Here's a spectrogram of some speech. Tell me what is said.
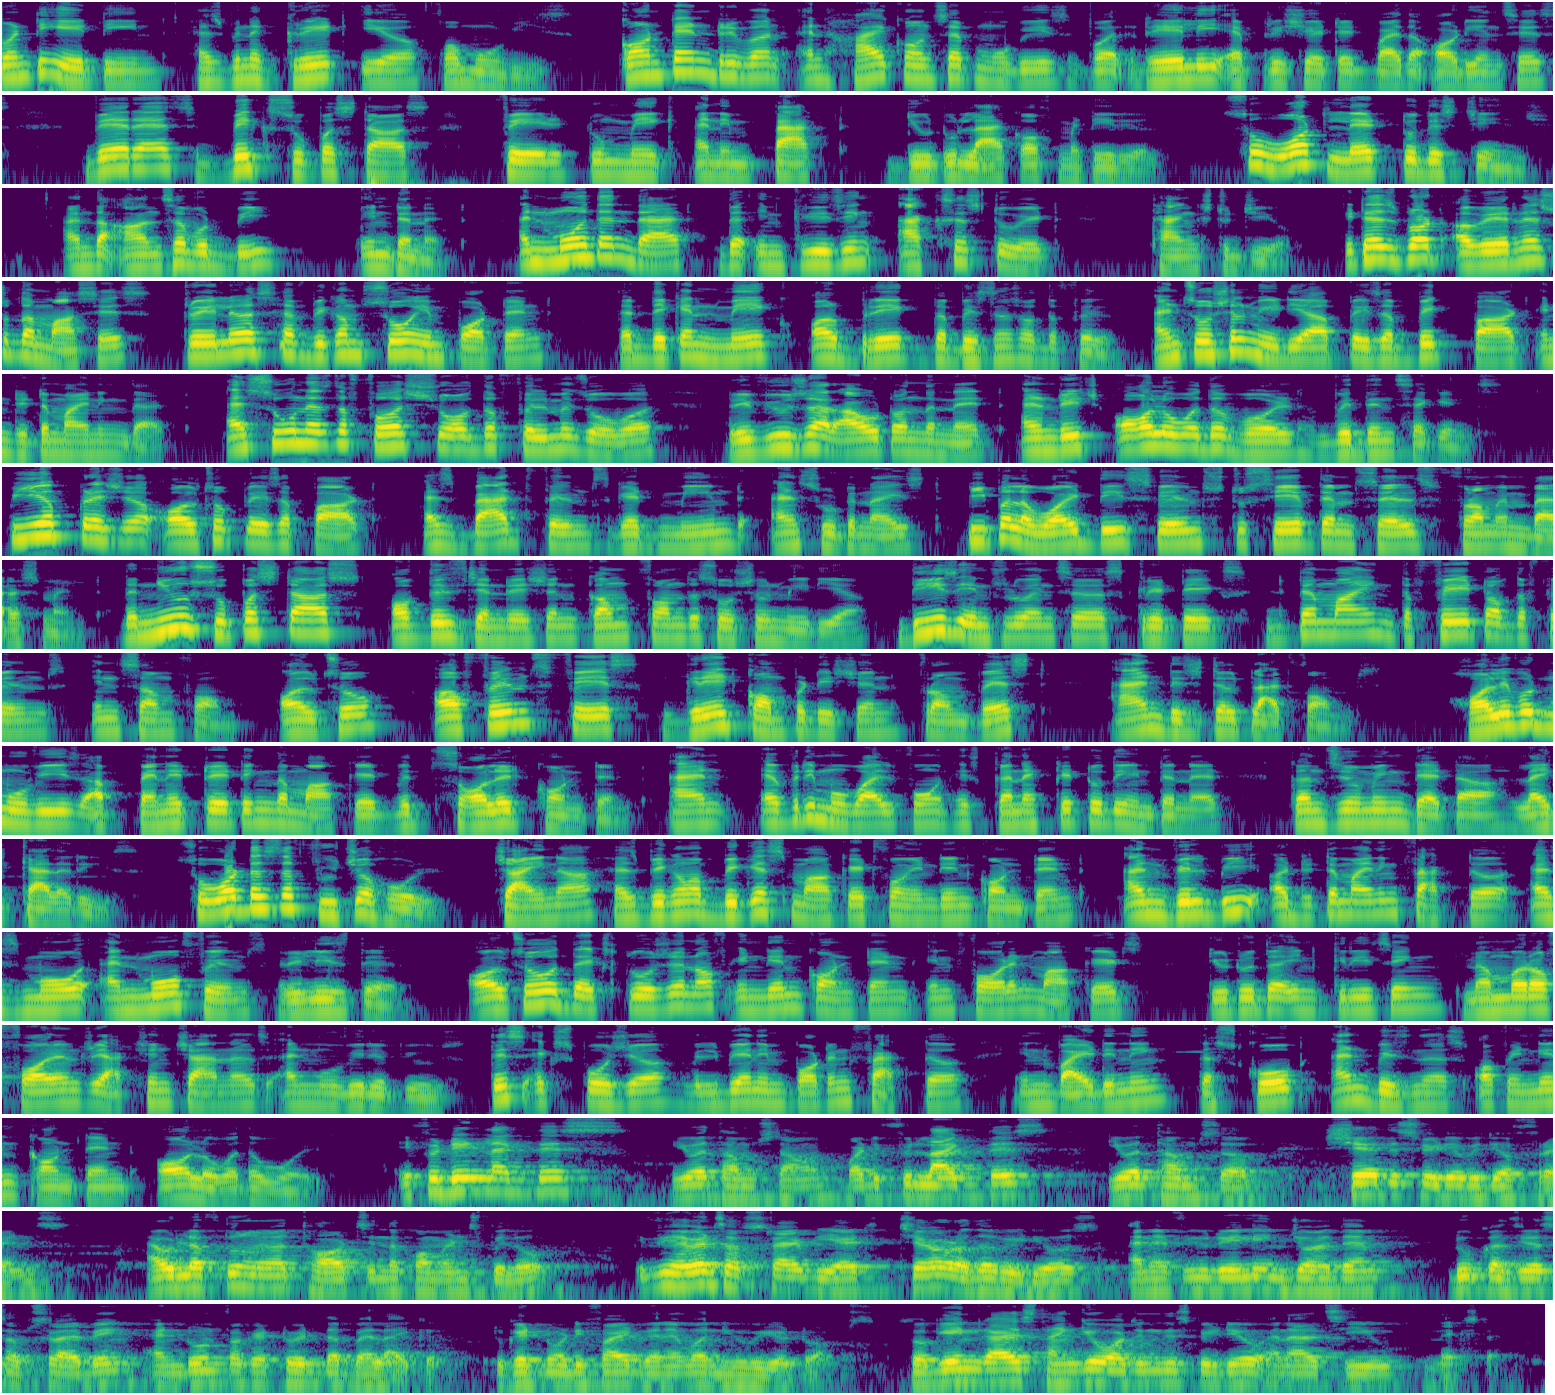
2018 has been a great year for movies. Content driven and high concept movies were really appreciated by the audiences, whereas big superstars failed to make an impact due to lack of material. So, what led to this change? And the answer would be internet. And more than that, the increasing access to it thanks to Jio. It has brought awareness to the masses. Trailers have become so important that they can make or break the business of the film. And social media plays a big part in determining that. As soon as the first show of the film is over, reviews are out on the net and reach all over the world within seconds. Peer pressure also plays a part as bad films get memed and scrutinized, people avoid these films to save themselves from embarrassment. The new superstars of this generation come from the social media. These influencers, critics determine the fate of the films in some form. Also, our films face great competition from West and digital platforms. Hollywood movies are penetrating the market with solid content, and every mobile phone is connected to the internet, consuming data like calories. So what does the future hold? China has become a biggest market for Indian content and will be a determining factor as more and more films release there. Also, the explosion of Indian content in foreign markets due to the increasing number of foreign reaction channels and movie reviews. This exposure will be an important factor in widening the scope and business of Indian content all over the world. If you didn't like this, give a thumbs down. But if you like this, give a thumbs up, share this video with your friends. I would love to know your thoughts in the comments below. If you haven't subscribed yet, check out other videos and if you really enjoy them, do consider subscribing and don't forget to hit the bell icon to get notified whenever new video drops. So again guys, thank you for watching this video and I'll see you next time.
